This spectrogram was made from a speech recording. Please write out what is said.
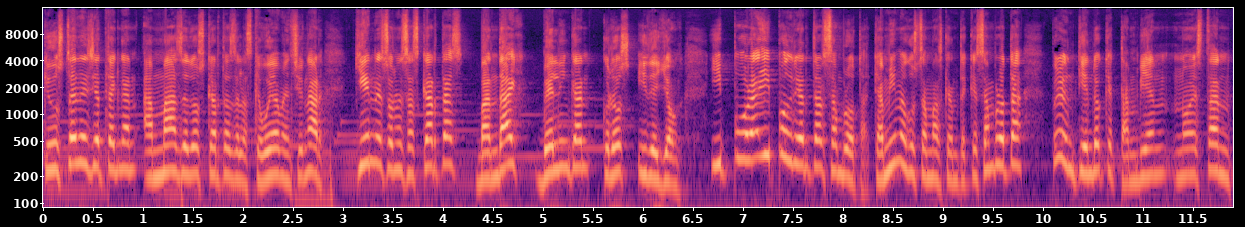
Que ustedes ya tengan a más de dos cartas de las que voy a mencionar. ¿Quiénes son esas cartas? Van Dijk, Bellingham, Cross y De Jong. Y por ahí podría entrar Zambrota, que a mí me gusta más Canté que Zambrota, pero entiendo que también no es tan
